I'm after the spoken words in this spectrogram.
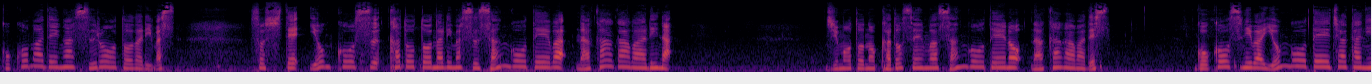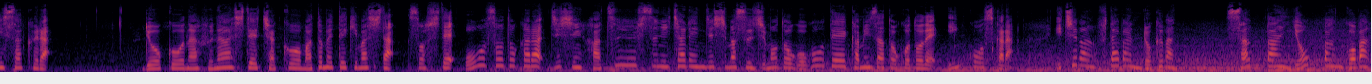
ここまでがスローとなります。そして4コース角となります。3号艇は中川里奈。地元の角線は3号艇の中川です。5コースには4号艇茶谷さくら。良好な船足で着をまとめてきました。そして大外から自身初輸出にチャレンジします。地元5号艇上里ことでインコースから。1番2番6番。3番4番5番。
